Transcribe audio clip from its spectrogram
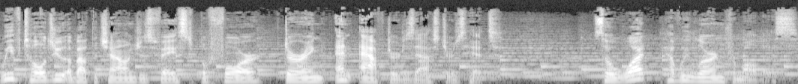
we've told you about the challenges faced before, during, and after disasters hit. So, what have we learned from all this?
